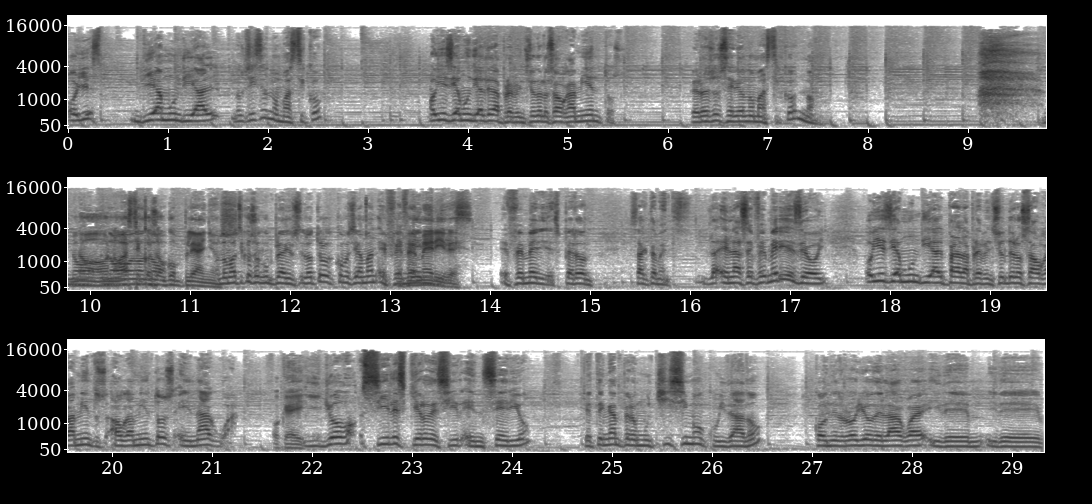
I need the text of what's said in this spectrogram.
Hoy es Día Mundial, ¿no se dice nomástico? Hoy es Día Mundial de la Prevención de los Ahogamientos. ¿Pero eso sería nomástico? No. No, nomásticos son cumpleaños. Nomásticos son cumpleaños. El otro, ¿cómo se llaman? Efemérides. Efemérides, perdón. Exactamente. En las efemérides de hoy, hoy es Día Mundial para la Prevención de los Ahogamientos. Ahogamientos en agua. Ok. Y yo sí les quiero decir en serio que tengan pero muchísimo cuidado con el rollo del agua y de, y de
